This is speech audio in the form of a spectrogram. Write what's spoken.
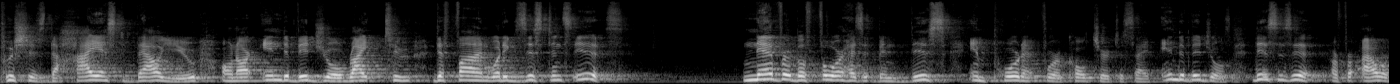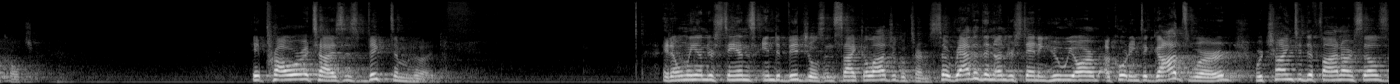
pushes the highest value on our individual right to define what existence is. Never before has it been this important for a culture to say, individuals, this is it, or for our culture. It prioritizes victimhood. It only understands individuals in psychological terms. So rather than understanding who we are according to God's word, we're trying to define ourselves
